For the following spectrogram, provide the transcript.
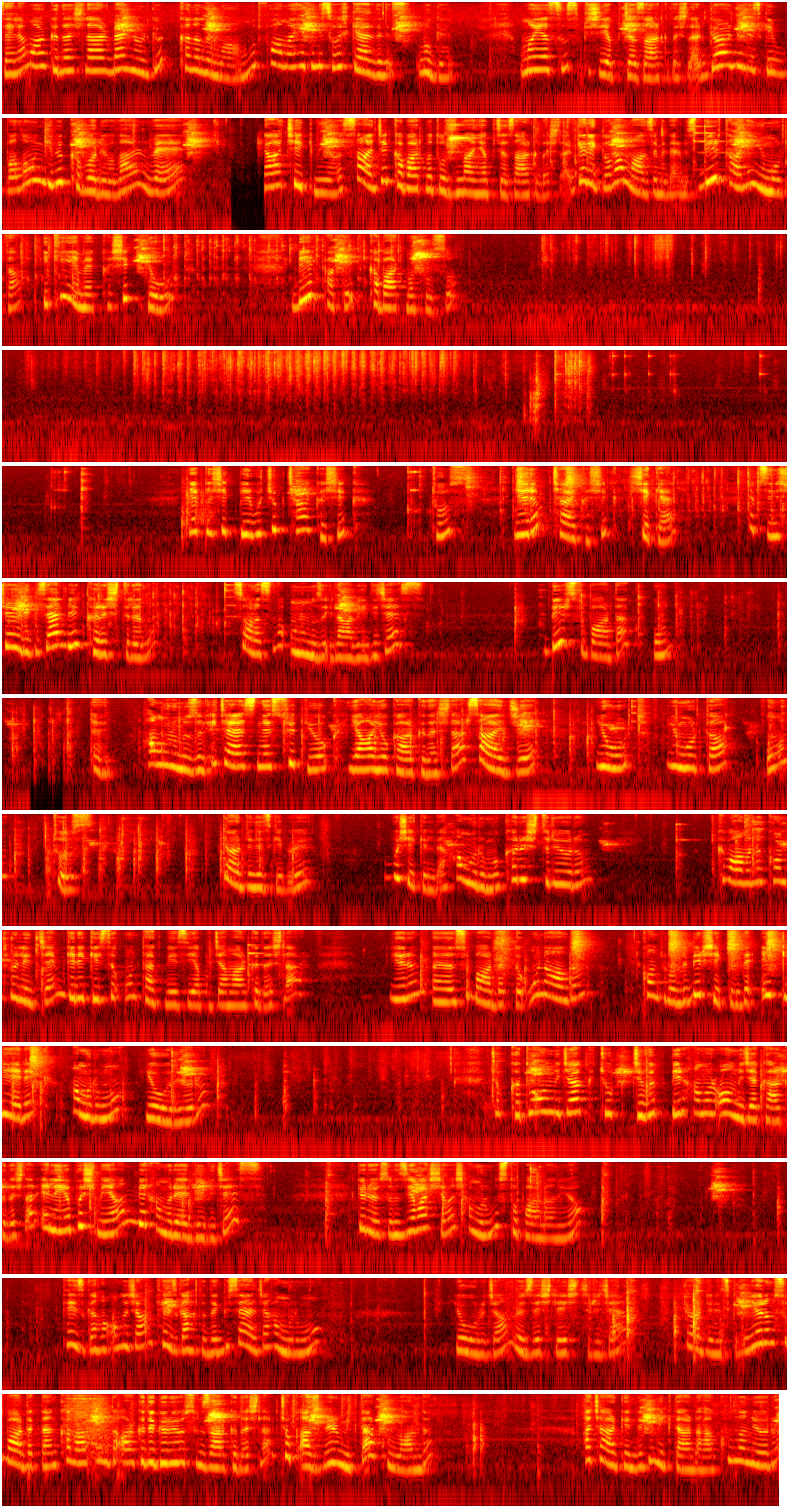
Selam arkadaşlar ben Nurgül. Kanalıma mutfağıma hepiniz hoş geldiniz. Bugün mayasız pişi yapacağız arkadaşlar. Gördüğünüz gibi balon gibi kabarıyorlar ve yağ çekmiyor. Sadece kabartma tozundan yapacağız arkadaşlar. Gerekli olan malzemelerimiz. Bir tane yumurta 2 yemek kaşık yoğurt 1 paket kabartma tozu yaklaşık bir buçuk çay kaşık tuz, yarım çay kaşık şeker. Hepsini şöyle güzel bir karıştıralım. Sonrasında unumuzu ilave edeceğiz. Bir su bardak un. Evet, hamurumuzun içerisinde süt yok, yağ yok arkadaşlar. Sadece yoğurt, yumurta, un, tuz. Gördüğünüz gibi bu şekilde hamurumu karıştırıyorum kıvamını kontrol edeceğim. Gerekirse un takviyesi yapacağım arkadaşlar. Yarım e, su bardakta un aldım. Kontrollü bir şekilde ekleyerek hamurumu yoğuruyorum. Çok katı olmayacak, çok cıvık bir hamur olmayacak arkadaşlar. Ele yapışmayan bir hamur elde edeceğiz. Görüyorsunuz yavaş yavaş hamurumuz toparlanıyor. Tezgaha alacağım. Tezgahta da güzelce hamurumu yoğuracağım, özdeşleştireceğim. Gördüğünüz gibi yarım su bardaktan kalan unu da arkada görüyorsunuz arkadaşlar. Çok az bir miktar kullandım. Açarken de bir miktar daha kullanıyorum.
